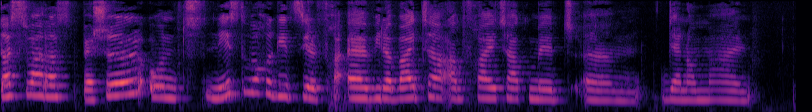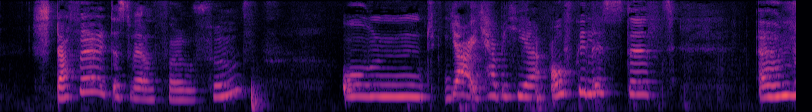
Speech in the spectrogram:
das war das Special und nächste Woche geht es wieder, äh, wieder, weiter am Freitag mit ähm, der normalen Staffel. Das wäre dann Folge 5. Und ja, ich habe hier aufgelistet ähm,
